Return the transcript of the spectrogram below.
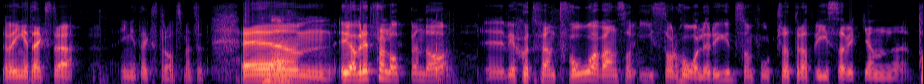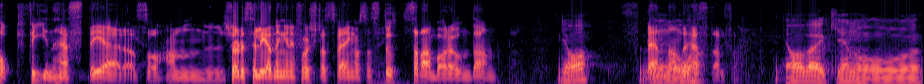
Det var inget extra, inget extra oddsmässigt. Eh, I övrigt från loppen då. Eh, V75 2 vanns av Isor Håleryd som fortsätter att visa vilken toppfin häst det är alltså. Han körde sig ledningen i första sväng och sen studsade han bara undan. Ja. Spännande och, häst alltså. Ja, verkligen och, och,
